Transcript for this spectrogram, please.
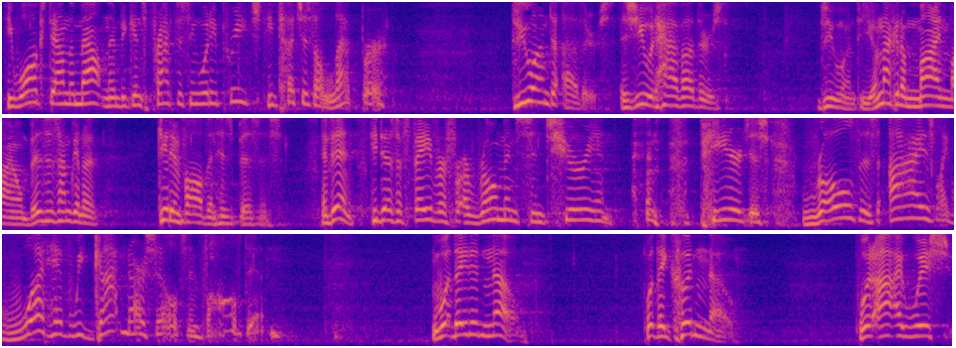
he walks down the mountain and begins practicing what he preached. He touches a leper. Do unto others as you would have others do unto you. I'm not going to mind my own business. I'm going to get involved in his business. And then he does a favor for a Roman centurion. And Peter just rolls his eyes like, what have we gotten ourselves involved in? What they didn't know, what they couldn't know, what I wish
